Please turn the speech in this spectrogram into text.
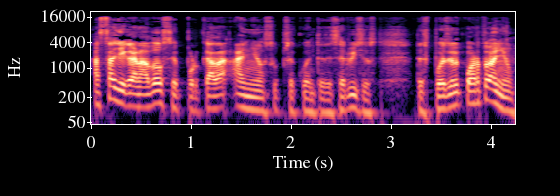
hasta llegar a 12 por cada año subsecuente de servicios. Después del cuarto año,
